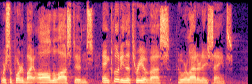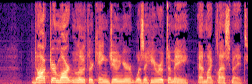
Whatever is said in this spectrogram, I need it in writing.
were supported by all the law students, including the three of us who were Latter day Saints. Dr. Martin Luther King Jr. was a hero to me and my classmates.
